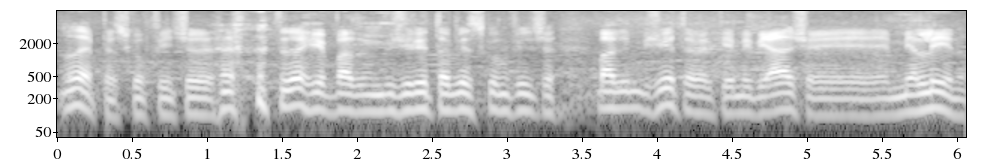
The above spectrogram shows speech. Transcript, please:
Non è per sconfiggere, non è che vado in bicicletta per sconfiggere, vado in bicicletta perché mi piace e mi alleno.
